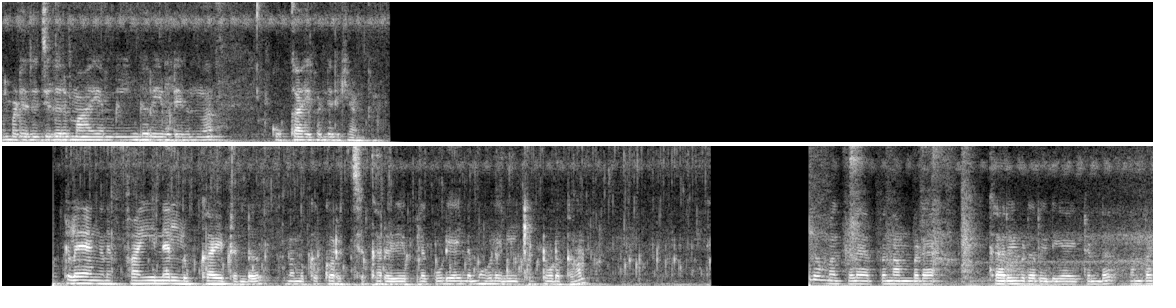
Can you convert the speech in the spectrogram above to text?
നമ്മുടെ രുചികരമായ മീൻകറി ഇവിടെ ഇരുന്ന് കുക്കായി കൊണ്ടിരിക്കുകയാണ് മക്കളെ അങ്ങനെ ഫൈനൽ ലുക്കായിട്ടുണ്ട് നമുക്ക് കുറച്ച് കറിവേപ്പില കൂടി അതിന്റെ മുകളിലേക്ക് ഇട്ട് കൊടുക്കാം ഹലോ മക്കളെ അപ്പം നമ്മുടെ കറി ഇവിടെ റെഡി ആയിട്ടുണ്ട്. നമ്മുടെ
